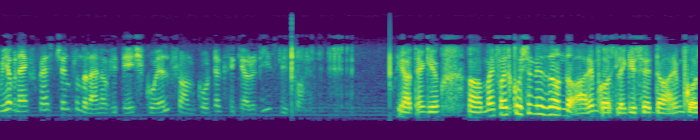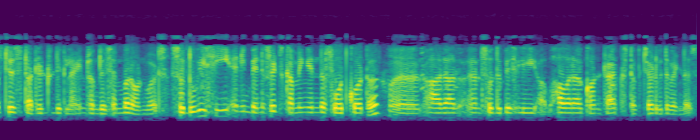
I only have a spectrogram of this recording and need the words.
We have a next question from the line of Hitesh Goel from Kotak Securities. Please go ahead. Yeah, thank you. Uh, my first question is on the RM cost. Like you said, the RM cost has started to decline from December onwards. So do we see any benefits coming in the fourth quarter? Uh, are our, and so the basically, how are our contracts structured with the vendors?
